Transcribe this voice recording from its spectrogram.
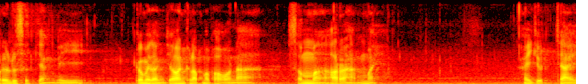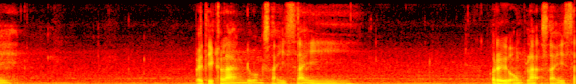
หรือรู้สึกอย่างนี้ ก็ไม่ต้องย้อนกลับมาภาวนา สัมมาอรหังใหม่ ให้หยุดใจ ไปที่กลางดวงใส ๆ หรือองค์พระใส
